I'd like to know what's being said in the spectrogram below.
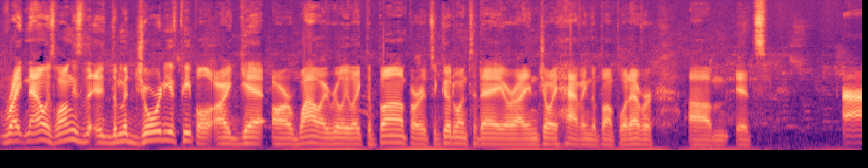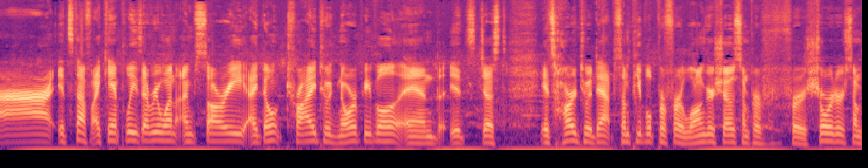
right now, as long as the, the, majority of people I get are, wow, I really like the bump, or it's a good one today, or I enjoy having the bump, whatever, um, it's ah, it's tough. I can't please everyone. I'm sorry. I don't try to ignore people, and it's just, it's hard to adapt. Some people prefer longer shows, some prefer shorter, some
